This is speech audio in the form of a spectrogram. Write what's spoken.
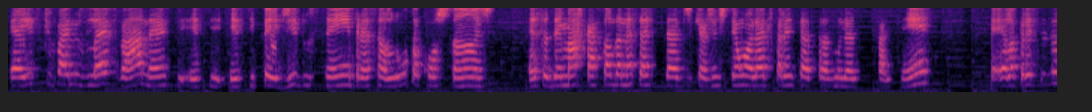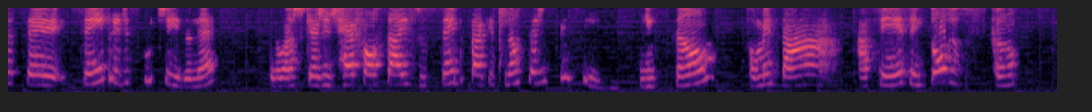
é isso que vai nos levar, né, esse, esse, esse pedido sempre, essa luta constante, essa demarcação da necessidade de que a gente tenha um olhar diferenciado para as mulheres que fazem ciência, ela precisa ser sempre discutida, né? Eu acho que a gente reforçar isso sempre para que isso não seja esquecido. Então, fomentar a ciência em todos os campos,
